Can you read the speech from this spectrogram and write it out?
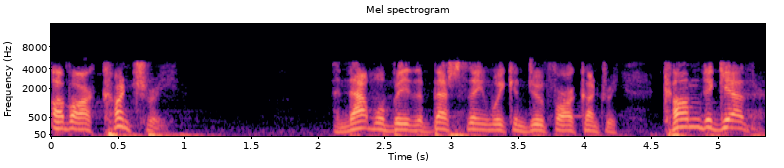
of our country. And that will be the best thing we can do for our country. Come together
